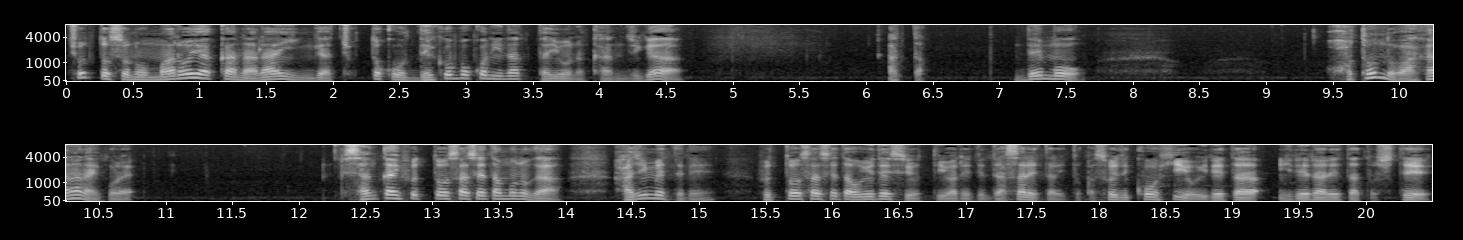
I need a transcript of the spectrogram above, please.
ちょっとそのまろやかなラインがちょっとこう凸凹になったような感じがあった。でも、ほとんどわからない、これ。3回沸騰させたものが初めてね、沸騰させたお湯ですよって言われて出されたりとか、それでコーヒーを入れた、入れられたとして、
